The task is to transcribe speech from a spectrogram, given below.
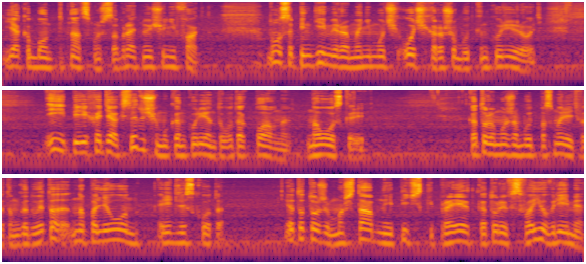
якобы он 15 может собрать, но еще не факт. Но с Оппенгеймером они очень, очень хорошо будут конкурировать. И переходя к следующему конкуренту вот так плавно на Оскаре, который можно будет посмотреть в этом году, это «Наполеон» Ридли Скотта. Это тоже масштабный эпический проект, который в свое время,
